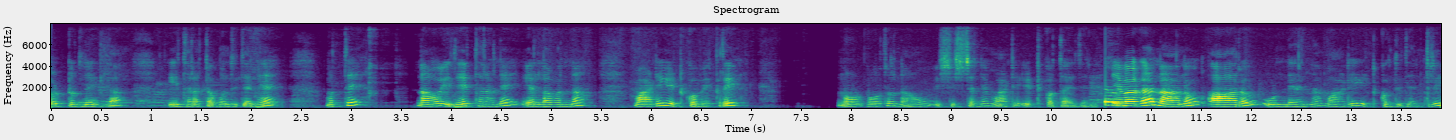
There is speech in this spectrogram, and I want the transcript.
ದೊಡ್ಡದೂ ಇಲ್ಲ ಈ ಥರ ತೊಗೊಂಡಿದ್ದೇನೆ. ಮತ್ತು ನಾವು ಇದೇ ಥರನೇ ಎಲ್ಲವನ್ನು ಮಾಡಿ ಇಟ್ಕೋಬೇಕ್ರಿ. ನೋಡ್ಬೋದು ನಾವು ಇಷ್ಟಿಷ್ಟನ್ನೇ ಮಾಡಿ ಇಟ್ಕೋತಾ ಇದ್ದೀನಿ. ಇವಾಗ ನಾನು ಆರು ಉಂಡೆಯನ್ನು ಮಾಡಿ ಇಟ್ಕೊತಿದ್ದೇನೆ ರೀ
